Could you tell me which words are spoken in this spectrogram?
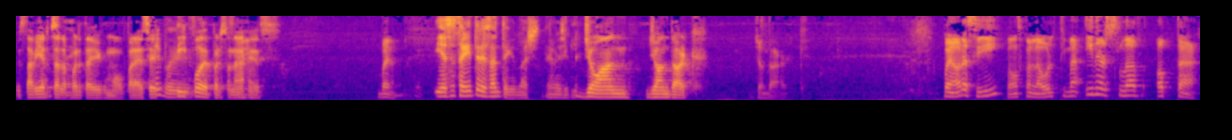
está abierta la puerta ahí como para ese Sí, pues, tipo de personajes. Bueno, Y eso estaría interesante, Smash, déjeme decirle. John, John Dark. John Dark. Bueno, ahora sí, vamos con la última. Inner Slot opta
